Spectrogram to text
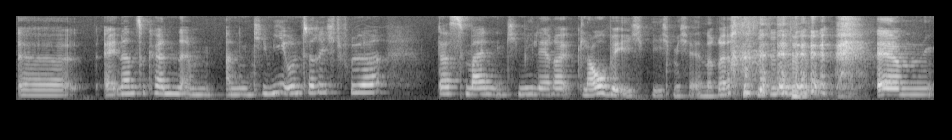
äh, erinnern zu können im, an den Chemieunterricht früher, dass mein Chemielehrer, glaube ich, wie ich mich erinnere, ähm,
